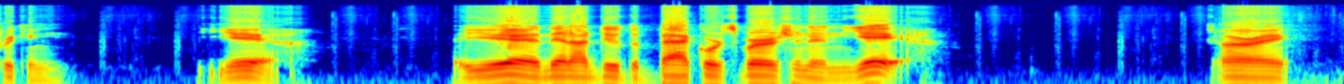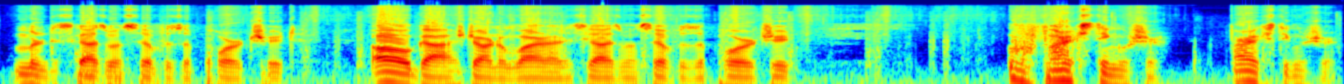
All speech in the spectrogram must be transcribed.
freaking... Yeah. Yeah, and then I do the backwards version, and yeah. Alright. I'm gonna disguise myself as a portrait. Oh gosh darn it, why did I disguise myself as a portrait? Ooh, fire extinguisher. Fire extinguisher.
